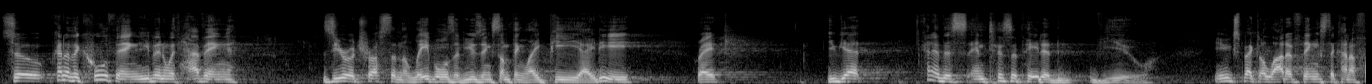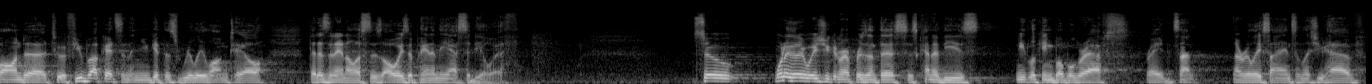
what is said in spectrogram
So kind of the cool thing, even with having zero trust in the labels of using something like PEID, right? You get kind of this anticipated view. You expect a lot of things to kind of fall into to a few buckets, and then you get this really long tail that, as an analyst, is always a pain in the ass to deal with. So one of the other ways you can represent this is kind of these neat-looking bubble graphs, right? It's not not really science unless you have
